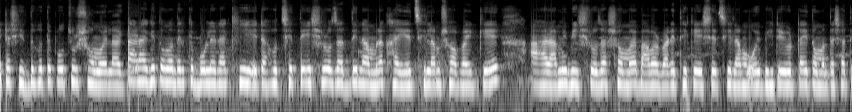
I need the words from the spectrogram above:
এটা সিদ্ধ হতে প্রচুর সময় লাগে। তার আগে তোমাদেরকে বলে রাখি, এটা হচ্ছে তেইশ রোজার দিন আমরা খাইয়েছিলাম সবাইকে। আর আমি বিশ রোজার সময় বাবার বাড়ি থেকে এসেছিলাম। ওই ভিডিওটাই তোমাদের সাথে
